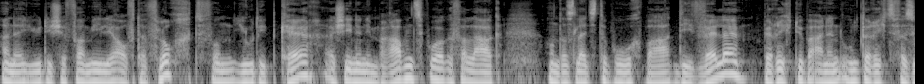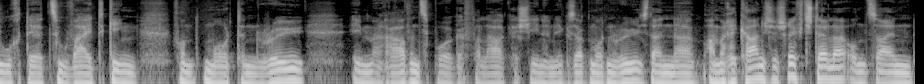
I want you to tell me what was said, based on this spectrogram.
eine jüdische Familie auf der Flucht von Judith Kerr, erschienen im Ravensburger Verlag. Und das letzte Buch war Die Welle, Bericht über einen Unterrichtsversuch, der zu weit ging, von Morton Rue im Ravensburger Verlag erschienen. Wie gesagt, Morton Rue ist ein äh, amerikanischer Schriftsteller und sein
